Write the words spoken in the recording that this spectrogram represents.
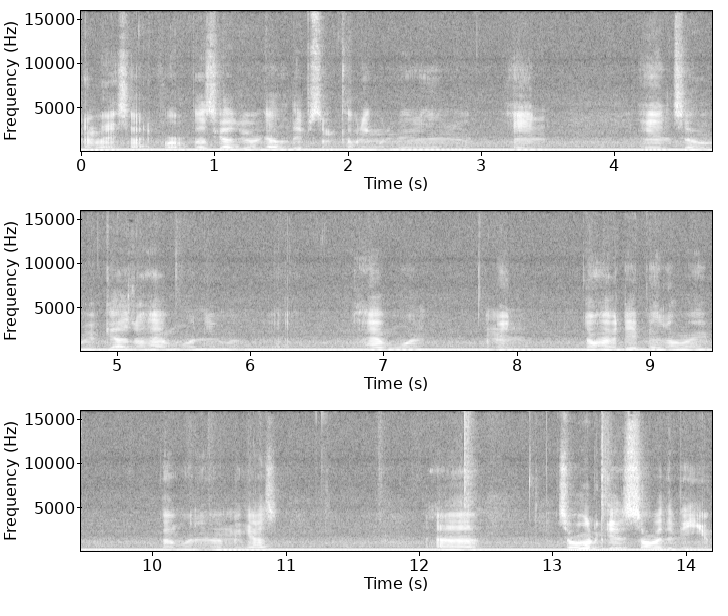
I'm really excited for them. Plus, guys, we already got lips I'm coming one in, and, and so if you guys don't have one, you have one. I mean, don't have a dip in already, put one in on me, guys. Uh, so we're going to get started with the video.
